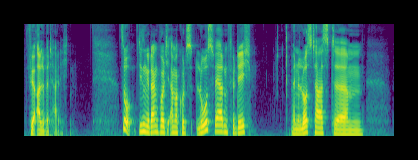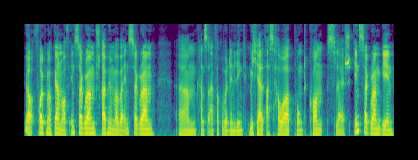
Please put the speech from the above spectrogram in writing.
für alle Beteiligten. So, diesen Gedanken wollte ich einmal kurz loswerden für dich. Wenn du Lust hast, ähm, ja, folg mir auch gerne mal auf Instagram, schreib mir mal bei Instagram ähm, kannst du einfach über den Link michaelasshauer.com slash Instagram gehen.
